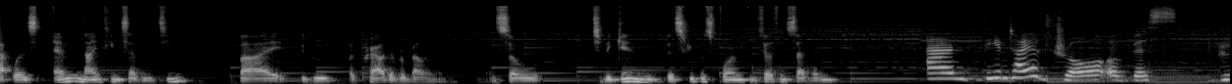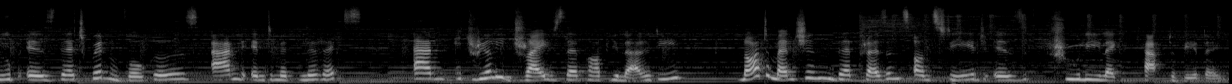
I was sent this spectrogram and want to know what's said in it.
that was M1917 by the group A Crowd of Rebellion. And so, to begin, this group was formed in 2007. And the entire draw of this group is their twin vocals and intimate lyrics, and it really drives their popularity. Not to mention their presence on stage is truly like captivating.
